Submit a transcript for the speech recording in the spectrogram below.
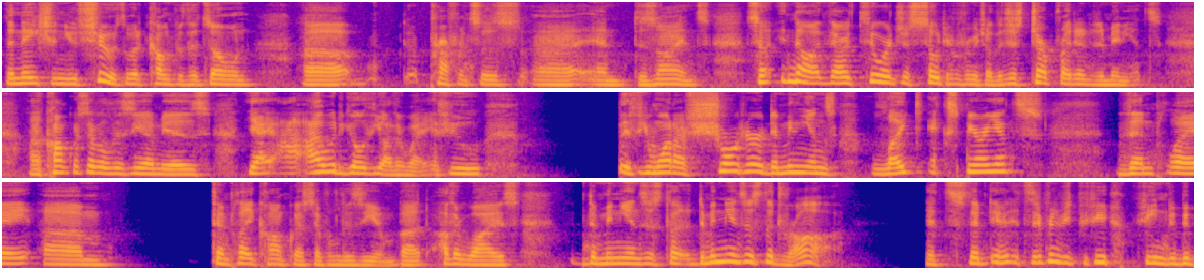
the nation you choose so it comes with its own uh, preferences uh, and designs so no the two are just so different from each other just jump right into dominions uh, conquest of elysium is yeah I, I would go the other way if you if you want a shorter dominions like experience then play um, then play conquest of elysium but otherwise dominions is the dominions is the draw it's the it's the difference between, between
